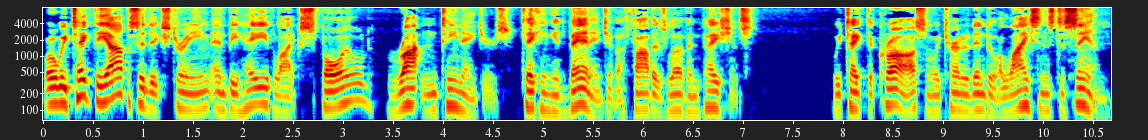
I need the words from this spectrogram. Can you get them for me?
or we take the opposite extreme and behave like spoiled, rotten teenagers, taking advantage of a father's love and patience. We take the cross and we turn it into a license to sin.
